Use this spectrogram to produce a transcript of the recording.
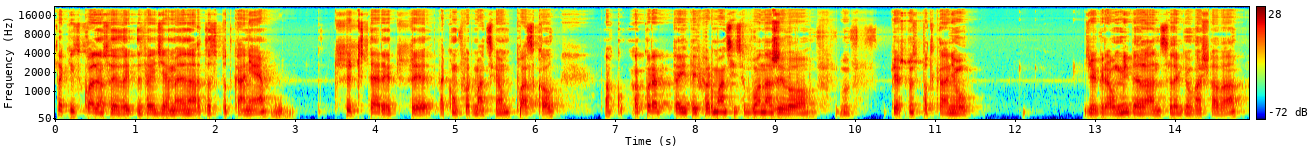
Takim składem sobie wej- wejdziemy na to spotkanie. 3-4-3, taką formacją, płasko. Ak- Akurat tej, tej formacji, co była na żywo w, w pierwszym spotkaniu, gdzie grał Midland z Legią Warszawa,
